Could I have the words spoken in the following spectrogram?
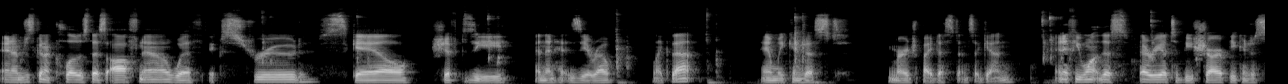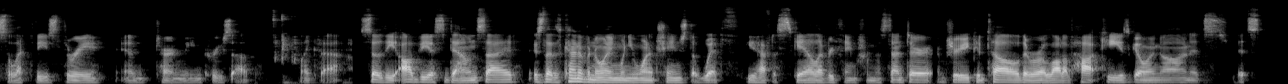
And I'm just gonna close this off now with extrude, scale, shift Z, and then hit zero like that. And we can just merge by distance again. And if you want this area to be sharp, you can just select these three and turn mean crease up like that. So the obvious downside is that it's kind of annoying when you want to change the width. You have to scale everything from the center. I'm sure you could tell there were a lot of hotkeys going on. It's it's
